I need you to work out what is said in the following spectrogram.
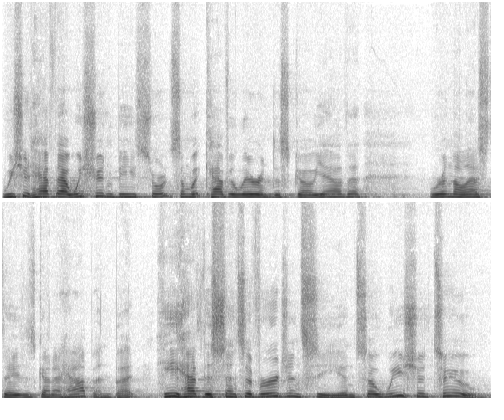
We should have that. We shouldn't be sort, somewhat cavalier and just go, yeah, the, we're in the last days, it's going to happen. But he had this sense of urgency, and so we should too.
